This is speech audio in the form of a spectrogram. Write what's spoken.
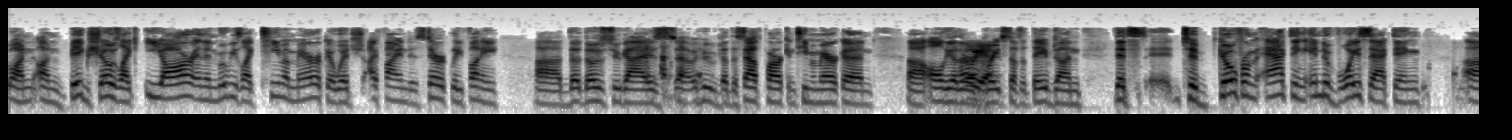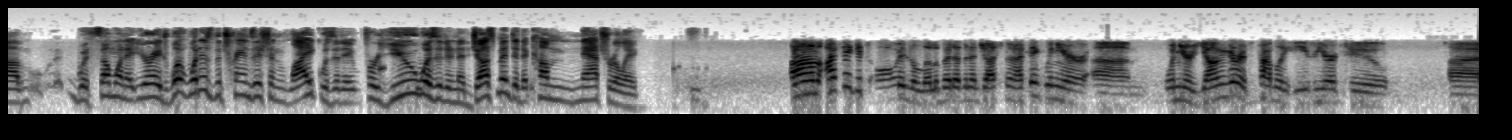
on on big shows like ER, and then movies like Team America, which I find hysterically funny. Uh, the, those two guys uh, who did the South Park and Team America and uh, all the other oh, yeah. great stuff that they've done. That's uh, to go from acting into voice acting. Um, with someone at your age, what what is the transition like? Was it a, for you? Was it an adjustment? Did it come naturally? Um, I think it's always a little bit of an adjustment. I think when you're um, when you're younger, it's probably easier to uh,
